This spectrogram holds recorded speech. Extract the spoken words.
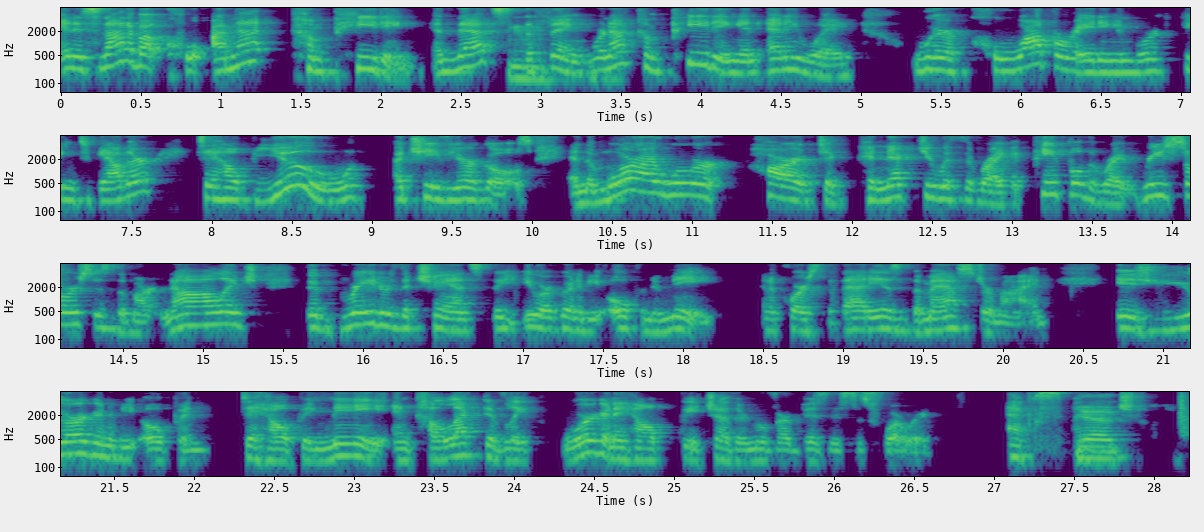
And it's not about co- i'm not competing. And that's mm-hmm. the thing we're not competing in any way. We're cooperating and working together to help you achieve your goals. And the more i work hard to connect you with the right people the right resources the right knowledge the greater the chance that you are going to be open to me. And of course that is the mastermind is you're going to be open to helping me. And collectively, we're going to help each other move our businesses forward exponentially. Yeah.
